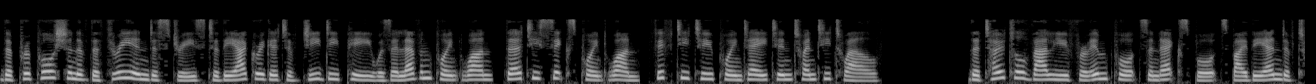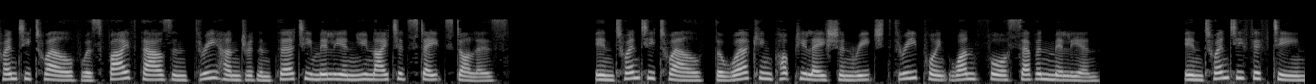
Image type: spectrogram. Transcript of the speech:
The proportion of the three industries to the aggregate of GDP was 11.1, 36.1, 52.8 in 2012. The total value for imports and exports by the end of 2012 was 5,330 million United States dollars. In 2012, the working population reached 3.147 million. In 2015,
